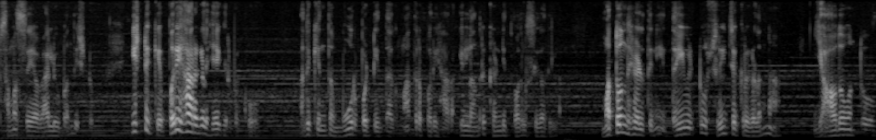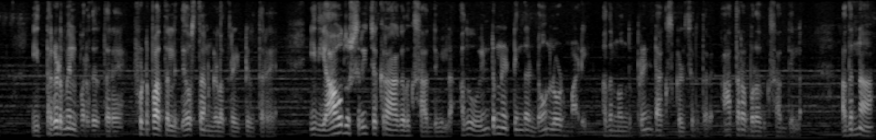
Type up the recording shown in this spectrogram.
ಸಮಸ್ಯೆಯ ವ್ಯಾಲ್ಯೂ ಬಂದಿಷ್ಟು. ಇಷ್ಟಕ್ಕೆ ಪರಿಹಾರಗಳು ಹೇಗಿರಬೇಕು? ಅದಕ್ಕಿಂತ ಮೂರು ಪಟ್ಟಿದ್ದಾಗ ಮಾತ್ರ ಪರಿಹಾರ. ಇಲ್ಲಾಂದರೆ ಖಂಡಿತವಾಗ್ಲೂ ಸಿಗೋದಿಲ್ಲ. ಮತ್ತೊಂದು ಹೇಳ್ತೀನಿ, ದಯವಿಟ್ಟು ಶ್ರೀಚಕ್ರಗಳನ್ನು ಯಾವುದೋ ಒಂದು ಈ ತಗಡ ಮೇಲೆ ಬರೆದಿರ್ತಾರೆ, ಫುಟ್ಪಾತಲ್ಲಿ ದೇವಸ್ಥಾನಗಳ ಹತ್ರ ಇಟ್ಟಿರ್ತಾರೆ. ಇದು ಯಾವುದು ಶ್ರೀಚಕ್ರ ಆಗೋದಕ್ಕೆ ಸಾಧ್ಯವಿಲ್ಲ. ಅದು ಇಂಟರ್ನೆಟ್ಟಿಂದ ಡೌನ್ಲೋಡ್ ಮಾಡಿ ಅದನ್ನೊಂದು ಪ್ರಿಂಟ್ ಹಾಕ್ಸ್ ಕಳಿಸಿರ್ತಾರೆ. ಆ ಥರ ಬರೋದಕ್ಕೆ ಸಾಧ್ಯ ಇಲ್ಲ. ಅದನ್ನು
